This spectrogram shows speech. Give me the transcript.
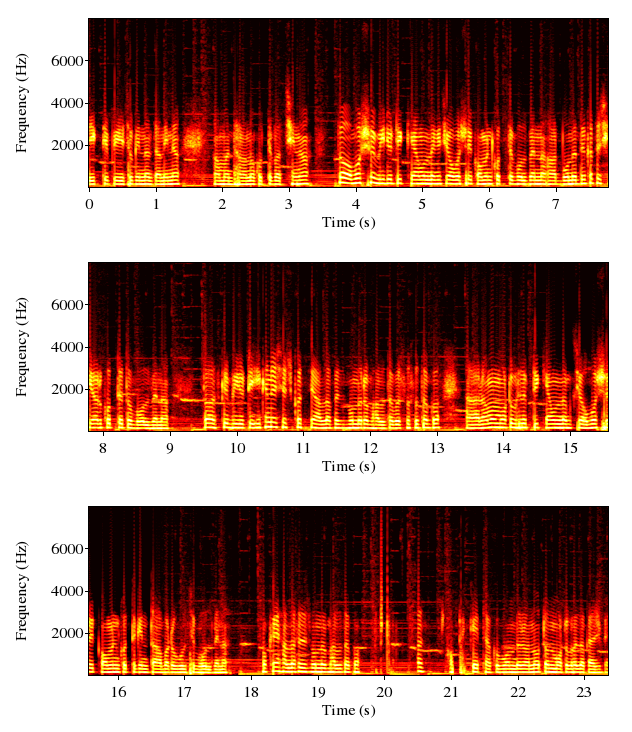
দেখতে পেয়েছ কিনা, জানি না, আমার ধারণা করতে পারছি না। তো অবশ্যই ভিডিওটি কেমন লেগেছে অবশ্যই কমেন্ট করতে বলবেন না, আর বন্ধুদের কাছে শেয়ার করতে তো বলবে না। তো আজকের ভিডিওটি এখানে শেষ করছি, আল্লাহ হাফেজ। বন্ধুরা ভালো থাকো, সুস্থ থাকো, আর আমার মোটো ভিডিওটি কেমন লাগছে অবশ্যই কমেন্ট করতে কিন্তু আবারও বলছি, ভুলবে না। ওকে আল্লাহ হাফিজ বন্ধুরা ভালো থাকো। অপেক্ষায় থাকো বন্ধুরা নতুন মোটর ভ্লগ আসবে।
